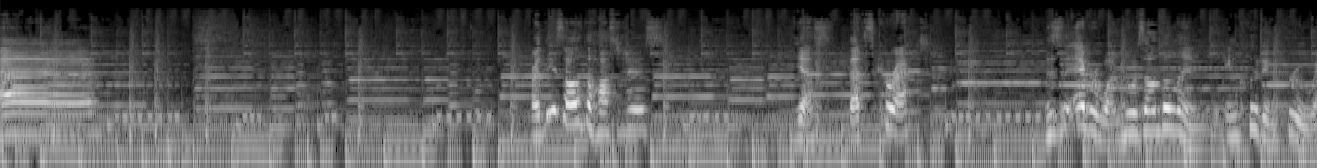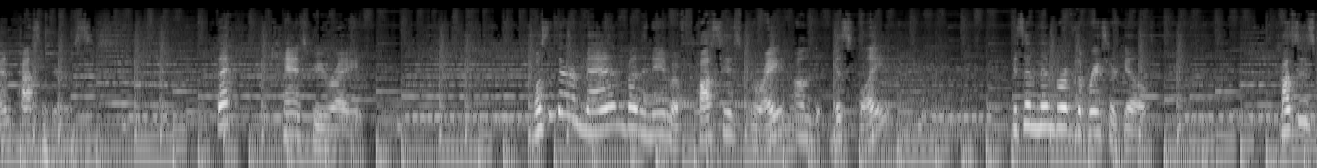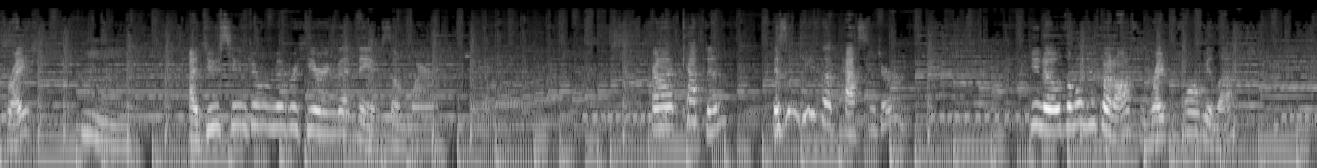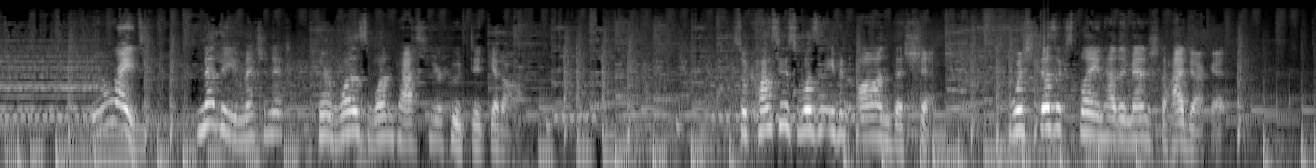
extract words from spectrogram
uh, are these all the hostages? Yes, that's correct. This is everyone who was on the Linde, including crew and passengers. That can't be right. Wasn't there a man by the name of Cassius Bright on th- this flight? He's a member of the Bracer Guild. Cassius Bright? Hmm. I do seem to remember hearing that name somewhere. Uh, Captain, isn't he the passenger? You know, the one who got off right before we left? Right! Now that you mention it, there was one passenger who did get off. So Cassius wasn't even on the ship, which does explain how they managed to hijack it.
